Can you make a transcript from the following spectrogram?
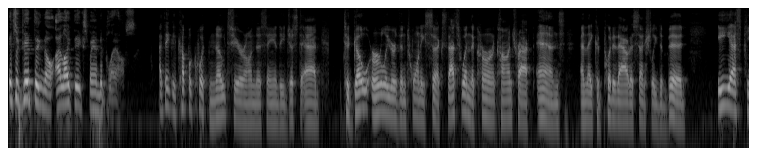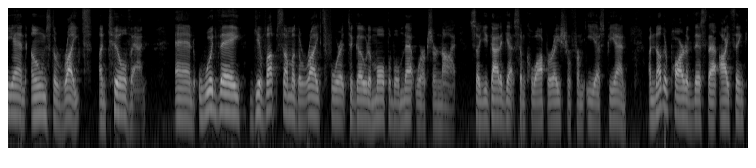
it's a good thing though. I like the expanded playoffs. I think a couple quick notes here on this, Andy, just to add. To go earlier than 26, that's when the current contract ends and they could put it out essentially to bid. ESPN owns the rights until then. And would they give up some of the rights for it to go to multiple networks or not? So you got to get some cooperation from ESPN. Another part of this that I think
